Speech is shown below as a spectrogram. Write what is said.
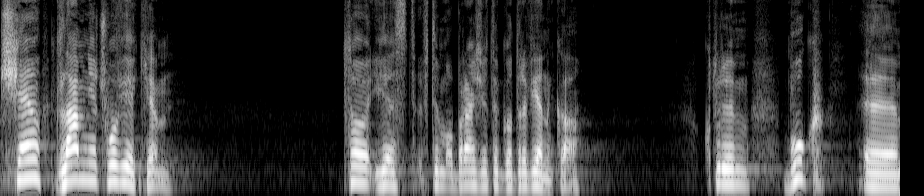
się dla mnie człowiekiem. To jest w tym obrazie tego drewienka, którym Bóg e,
